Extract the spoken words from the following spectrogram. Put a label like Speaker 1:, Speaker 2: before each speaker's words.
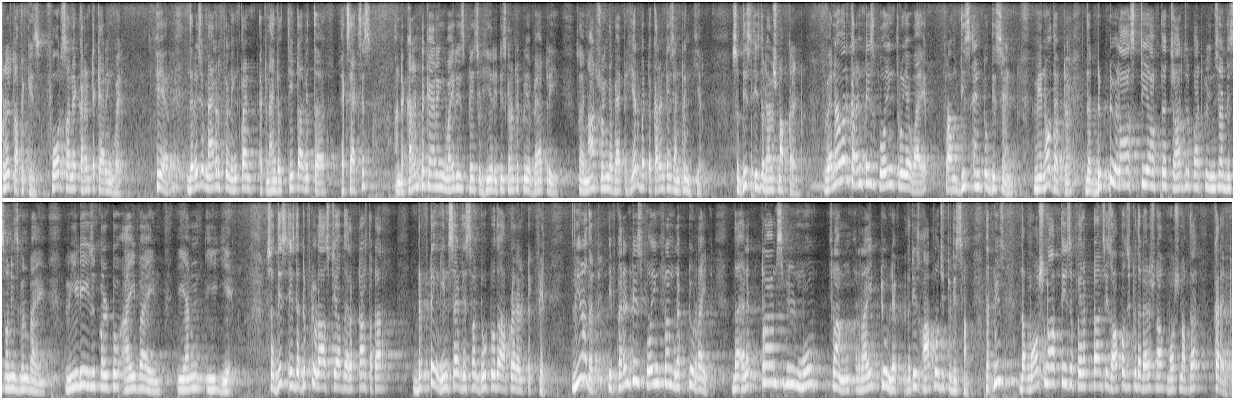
Speaker 1: Today's topic is force on a current carrying wire. Here there is a magnetic field inclined at an angle theta with the x-axis and the current carrying wire is placed here. It is connected to a battery. So I am not showing the battery here but the current is entering here. So this is the direction of current. Whenever current is flowing through a wire from this end to this end, we know that uh, the drift velocity of the charged particle inside this one is given by Vd is equal to I by NEA. So this is the drift velocity of the electrons that are drifting inside this one due to the applied electric field. We know that if current is flowing from left to right, the electrons will move from right to left, that is opposite to this one. That means the motion of these electrons is opposite to the direction of motion of the current.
